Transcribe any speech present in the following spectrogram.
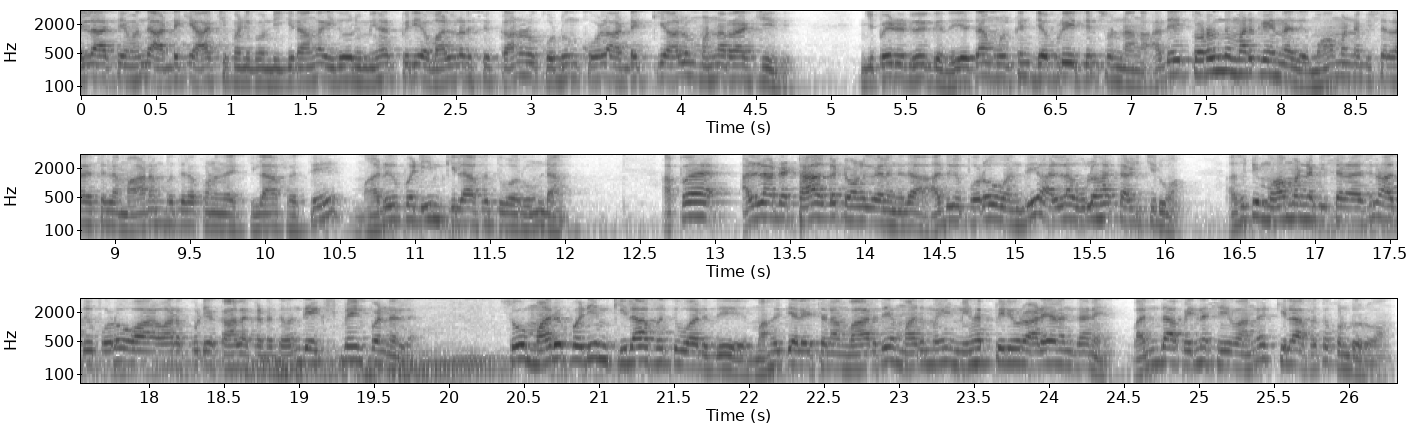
எல்லாத்தையும் வந்து அடக்கி ஆட்சி பண்ணி கொண்டிருக்கிறாங்க. இது ஒரு மிகப்பெரிய வல்லரசுக்கான ஒரு கொடுங்கோல அடக்கியாலும் மன்னராட்சி இது. இங்க போயிட்டு இருக்குது. இதுதான் முழுக்கன் ஜப்ரியத்துன்னு சொன்னாங்க. அதை தொடர்ந்து மறுக்க என்னது முகமது நபி ஸல்லல்லாஹு அலைஹி ஆரம்பத்தில் கொண்ட கிலாஃபத்து மறுபடியும் கிலாஃபத்து வரும்டாங்க அப்ப அல்லாட டார்கெட் உனக்கு விளங்குதா? அதுக்கு பிறகு வந்து அல்லா உலகத்தை அழிச்சிருவான். அது முகமது நபி ஸல்லல்லாஹு அது பிறகு வரக்கூடிய காலகட்டத்தை வந்து எக்ஸ்பிளைன் பண்ணல. சோ மறுபடியும் கிலாஃபத்து வருது. மஹதி அலைஹிஸ்ஸலாம் வாரதே மறுமையில் மிகப்பெரிய ஒரு அடையாளம் தானே. வந்தா அப்ப என்ன செய்வாங்க? கிலாஃபத்தை கொண்டு வருவாங்க.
